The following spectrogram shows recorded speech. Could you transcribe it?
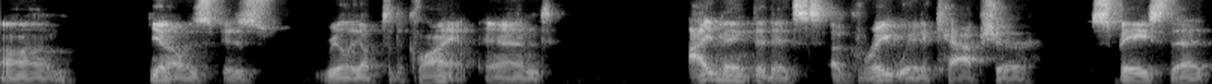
um, you know is is really up to the client and i think that it's a great way to capture space that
